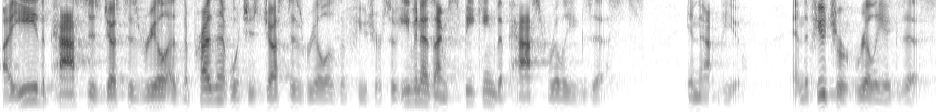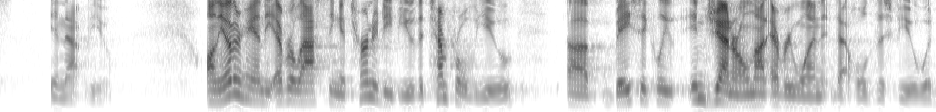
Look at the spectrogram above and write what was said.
i.e., the past is just as real as the present, which is just as real as the future. So, even as I'm speaking, the past really exists in that view, and the future really exists in that view. On the other hand, the everlasting eternity view, the temporal view, uh, basically, in general, not everyone that holds this view would,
